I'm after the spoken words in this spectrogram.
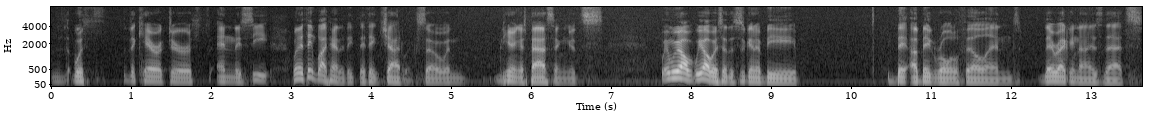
th- with the character, th- and they see when they think Black Panther, they, they think Chadwick. So, and hearing his passing, it's and we all we always said this is going to be bi- a big role to fill, and they recognize that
